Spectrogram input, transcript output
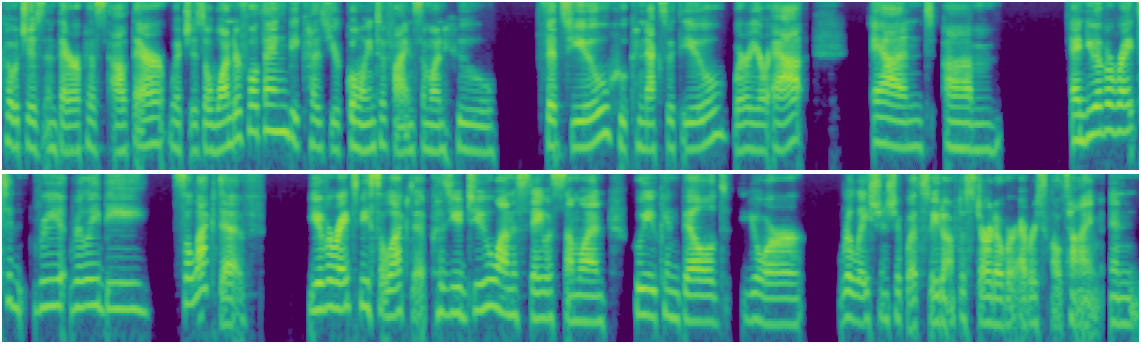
coaches and therapists out there, which is a wonderful thing because you're going to find someone who fits you, who connects with you where you're at. And um and you have a right to re- really be selective. You have a right to be selective because you do want to stay with someone who you can build your relationship with so you don't have to start over every single time and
